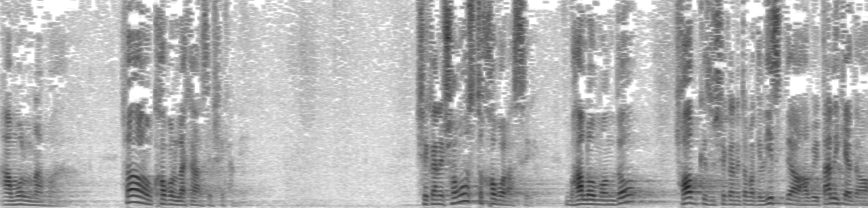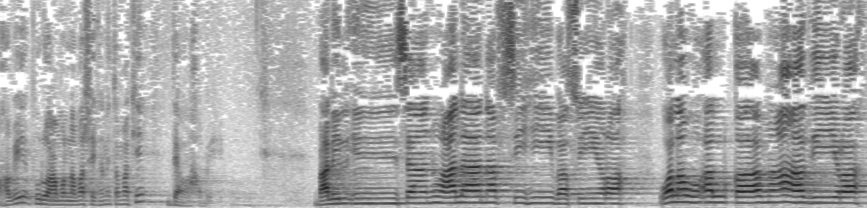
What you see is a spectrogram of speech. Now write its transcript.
আমল নামা, সব খবর লেখা আছে সেখানে। সেখানে সমস্ত খবর আছে। ভালো, মন্দ সব কিছু সেখানে তোমাকে লিস্ট দেওয়া হবে, তালিকা দেওয়া হবে, পুরো আমল নামা সেখানে তোমাকে দেওয়া হবে। বালিল ইনসানু আলা নাফসিহি বাসীরা, ওয়ালাউ আলকা মাযীরা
